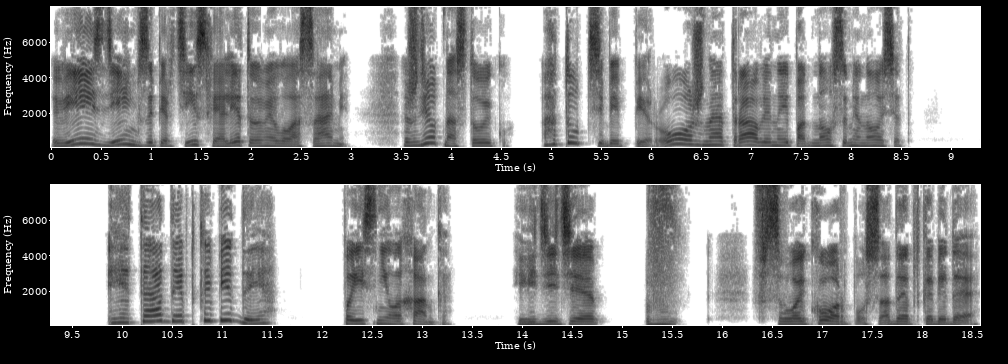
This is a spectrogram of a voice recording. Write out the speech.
Весь день в заперти с фиолетовыми волосами. Ждет настойку. А тут тебе пирожные отравленные подносами носят. «Это адептка беды», — пояснила Ханка. «Идите в... в свой корпус, адептка беде»,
